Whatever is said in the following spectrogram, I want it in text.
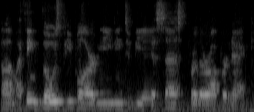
Um, I think those people are needing to be assessed for their upper neck.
